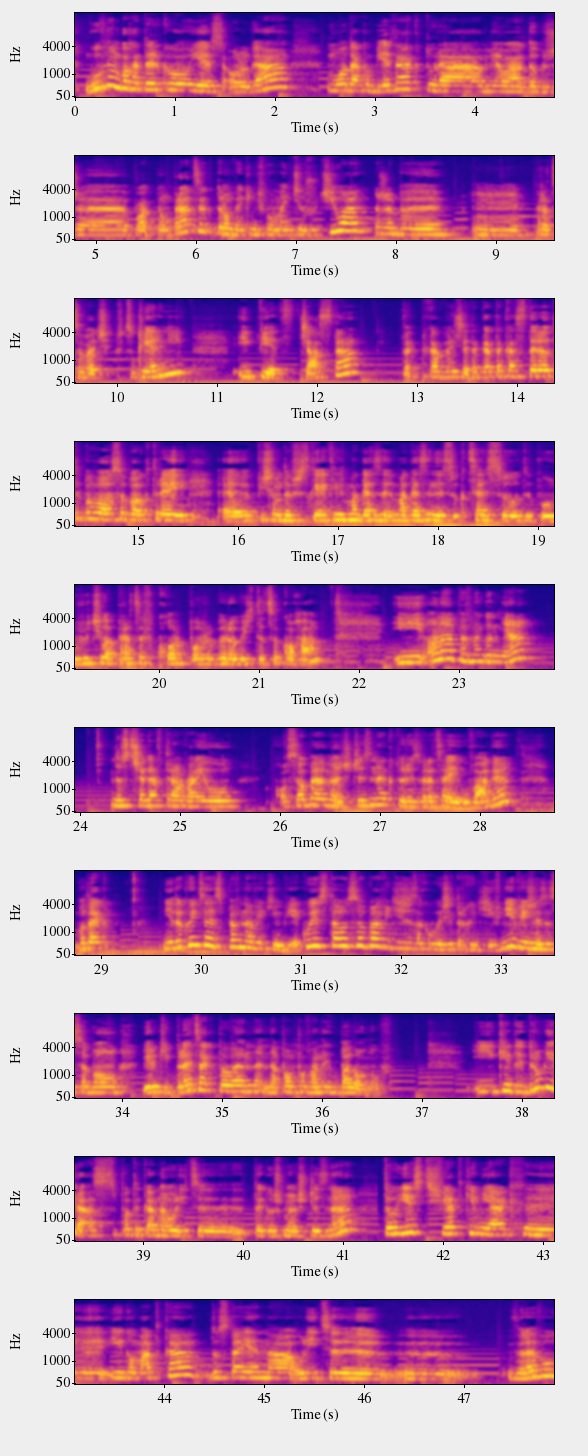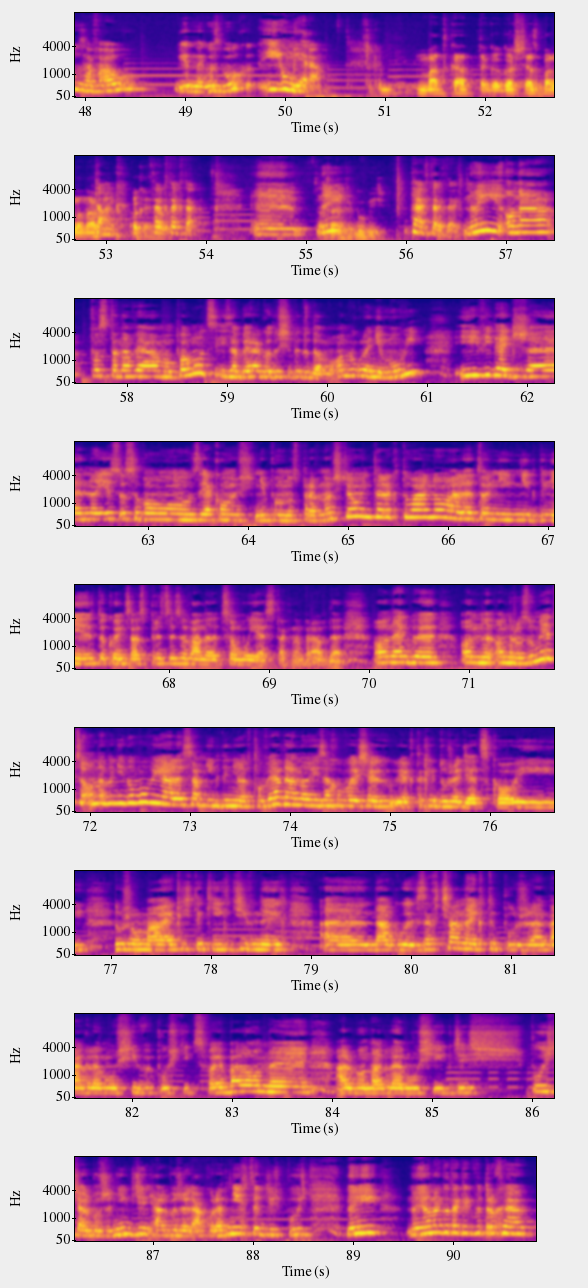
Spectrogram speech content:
Główną bohaterką jest Olga, młoda kobieta, która miała dobrze płatną pracę, którą w jakimś momencie rzuciła, żeby mm, pracować w cukierni i piec ciasta. Taka, wiecie, taka, taka stereotypowa osoba, o której e, piszą te wszystkie jakieś magazy, magazyny sukcesu, typu rzuciła pracę w korpo, żeby robić to, co kocha. I ona pewnego dnia dostrzega w tramwaju osobę, mężczyznę, który zwraca jej uwagę, bo tak nie do końca jest pewna w jakim wieku jest ta osoba, widzi, że zachowuje się trochę dziwnie, wiezie ze sobą wielki plecak pełen napompowanych balonów. I kiedy drugi raz spotyka na ulicy tegoż mężczyznę, to jest świadkiem, jak y, jego matka dostaje na ulicy y, wylewu, zawału, jednego z dwóch i umiera. Matka tego gościa z balonami? Tak, okay, tak, tak, tak. Yy, no Zacząłem się gubić. Tak, tak, tak. No i ona postanawia mu pomóc i zabiera go do siebie do domu. On w ogóle nie mówi i widać, że no jest osobą z jakąś niepełnosprawnością intelektualną, ale to nigdy nie jest do końca sprecyzowane, co mu jest tak naprawdę. On jakby, on, on rozumie, co ona do niego mówi, ale sam nigdy nie odpowiada, no i zachowuje się jak takie duże dziecko i dużo ma jakichś takich dziwnych, e, nagłych zachcianek, typu, że nagle musi wypuścić swoje balony, albo nagle musi gdzieś pójść, albo że nigdzie, albo że akurat nie chce gdzieś pójść. No i, no i ona go tak jakby trochę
